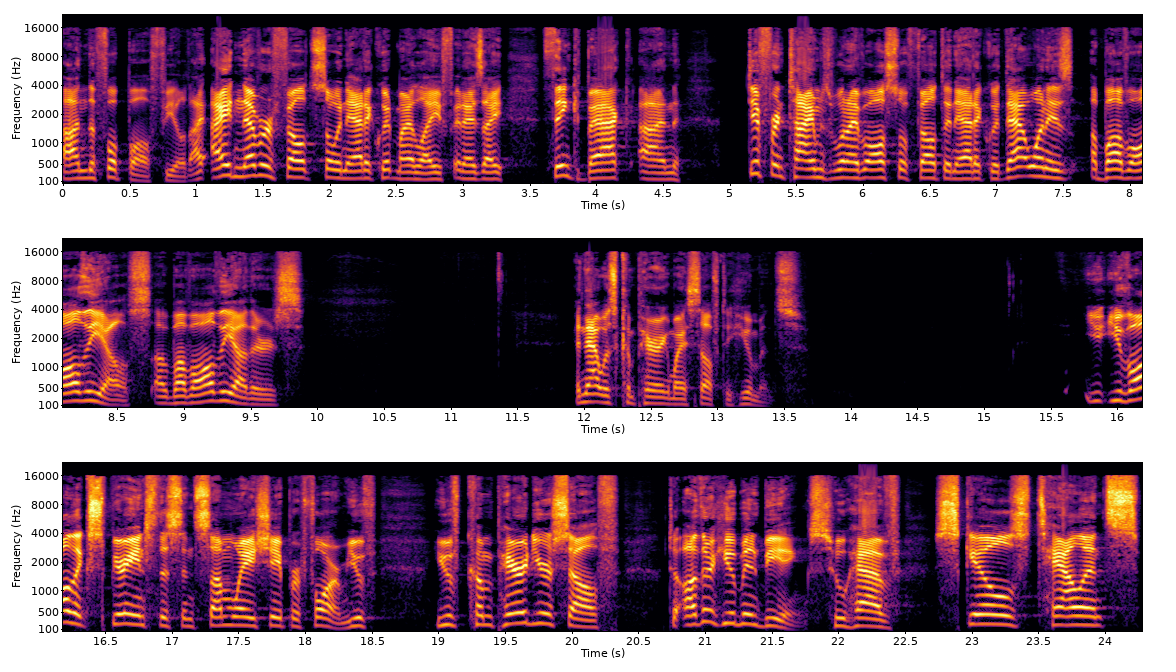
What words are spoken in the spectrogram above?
on the football field. I, I had never felt so inadequate in my life, and as I think back on different times when I've also felt inadequate, that one is above all the else, above all the others. And that was comparing myself to humans. You, you've all experienced this in some way, shape, or form. You've You've compared yourself to other human beings who have skills, talents,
